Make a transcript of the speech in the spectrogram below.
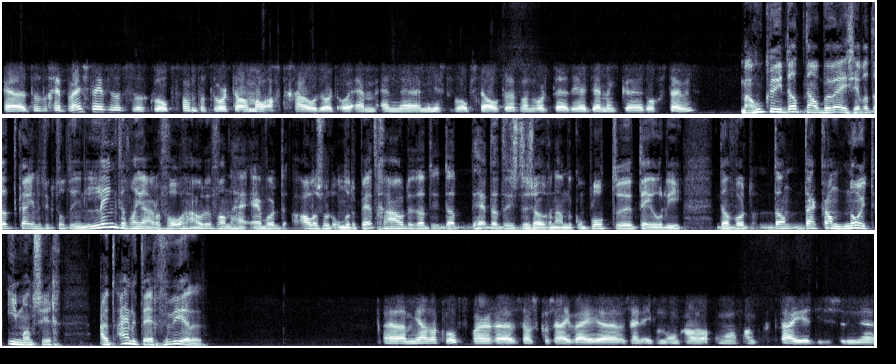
Ja, dat er geen bewijs levert, dat, dat klopt. Want dat wordt allemaal achtergehouden door het OM en eh, minister van Opstelten. Want wordt eh, de heer Demming eh, door gesteund. Maar hoe kun je dat nou bewijzen? Want dat kan je natuurlijk tot in lengte van jaren volhouden. Van, er wordt, alles wordt onder de pet gehouden. Dat, dat, hè, dat is de zogenaamde complottheorie. Dat wordt, dan, daar kan nooit iemand zich uiteindelijk tegen verweren. Ehm, ja, dat klopt. Maar eh, zoals ik al zei, wij eh, zijn een van de onafhankelijke partijen... die dus een, eh,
